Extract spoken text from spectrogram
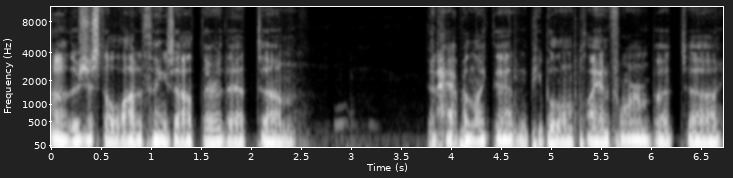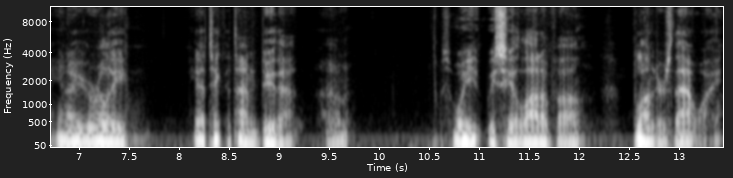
uh, there's just a lot of things out there that um, that happen like that, and people don't plan for them. But uh, you know, you really you got to take the time to do that. Um, so we we see a lot of uh, blunders that way.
